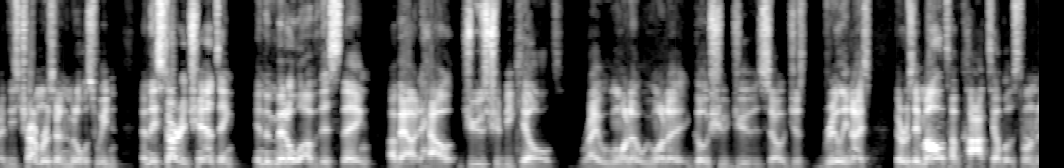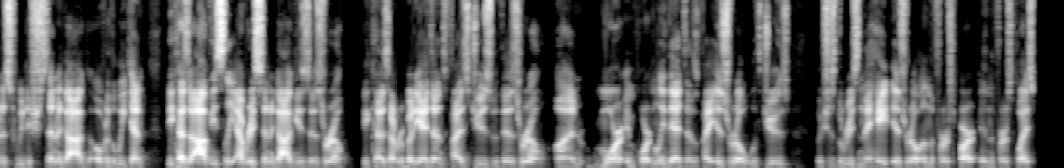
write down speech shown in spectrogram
Right? These charmers are in the middle of Sweden. And they started chanting in the middle of this thing about how Jews should be killed. Right? We want to we want to go shoot Jews. So just really nice. There was a Molotov cocktail that was thrown in a Swedish synagogue over the weekend because obviously every synagogue is Israel because everybody identifies Jews with Israel, and more importantly, they identify Israel with Jews, which is the reason they hate Israel in the first part in the first place.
